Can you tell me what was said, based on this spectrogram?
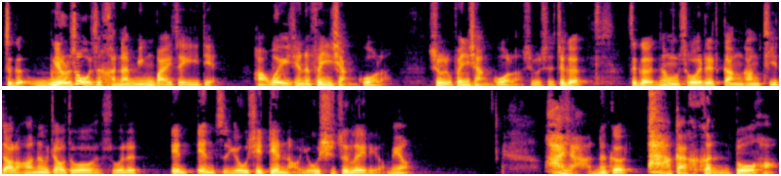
这个有的时候我是很难明白这一点。好，我以前的分享过了，是不是分享过了？是不是这个这个那种所谓的刚刚提到了哈，那个叫做所谓的。电电子游戏、电脑游戏之类的有没有？哎呀，那个大概很多哈，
